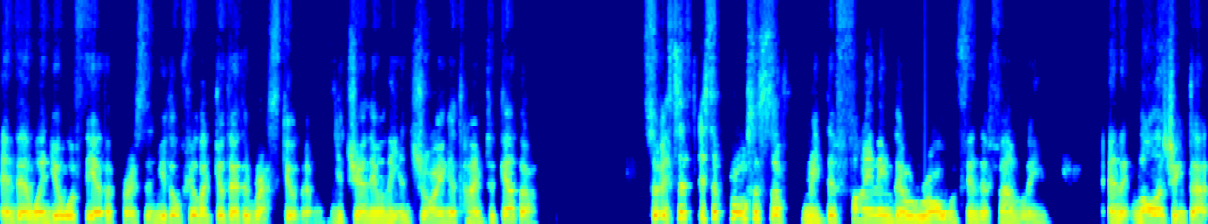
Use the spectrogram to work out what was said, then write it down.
And then when you're with the other person, you don't feel like you're there to rescue them. You're genuinely enjoying a time together. So it's a, it's a process of redefining their role within the family and acknowledging that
